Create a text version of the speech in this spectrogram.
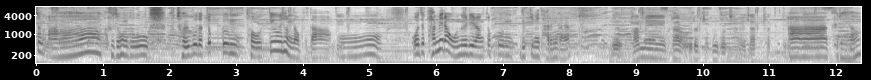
3점 아, 그 정도 저희보다 조금 더 띄우셨나 보다. 오, 어제 밤이랑 오늘이랑 조금 느낌이 다른가요? 네, 밤에가 오히려 조금 더 잘 잡혔던. 아, 그래요?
